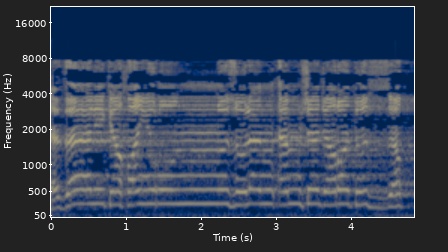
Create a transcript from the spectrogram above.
أذلك خير نزلا أم شجرة الزقوم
